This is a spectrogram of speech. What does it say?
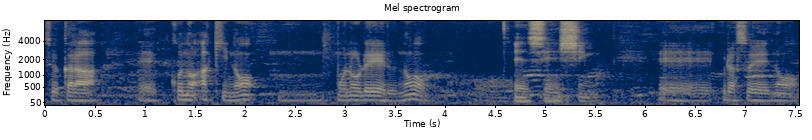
それから、えー、この秋の、うん、モノレールの延伸。延伸、えー、浦添の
